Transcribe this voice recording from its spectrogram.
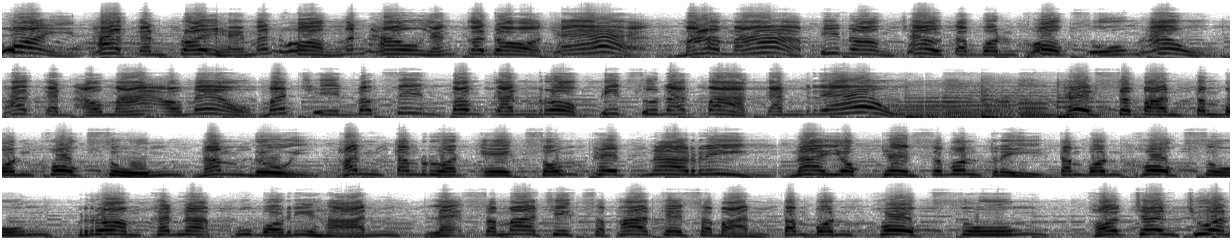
ห้วยพากันปล่อยให้มันห้องมันเฮาหยังกระดอแท้ มามาพี่น้องเช่าวตำบลโคกสูงเฮาพากันเอาหมาเอาแมว มาฉีดวัคซีนป้องกันโรคพิษสุนัขบ้ากันเร็ว เทศบาลตำบลโคกสูงนำโดย พันตำรวจเอกสมเพชรนารีนายกเทศมนตรีตำบลโคกสูงร้อมคณะผู้บริหาร และสมาชิกสภาเทศบาลตำบลโคกสูงขอเชิญชวน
